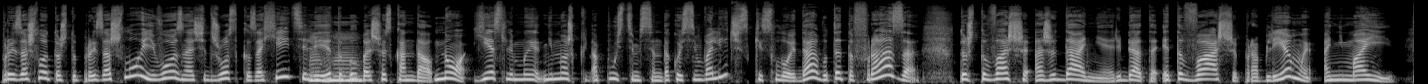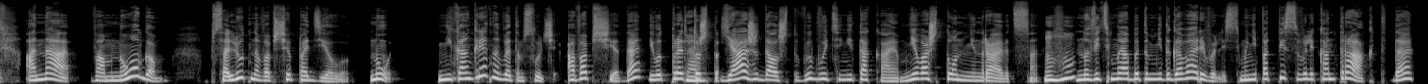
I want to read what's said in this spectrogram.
произошло то, что произошло, его, значит, жестко захейтили, угу. и это был большой скандал. Но если мы немножко опустимся на такой символический слой, да, вот эта фраза, то, что ваши ожидания, ребята, это ваши проблемы, а не мои, она во многом абсолютно вообще по делу. Ну, не конкретно в этом случае, а вообще, да? И вот про да. то, что я ожидал, что вы будете не такая, мне ваш тон не нравится. Угу. Но ведь мы об этом не договаривались, мы не подписывали контракт, да?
